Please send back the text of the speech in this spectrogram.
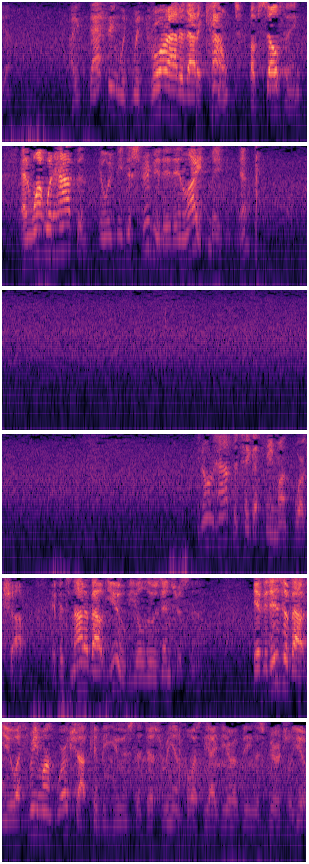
Yeah? I, that thing would withdraw out of that account of selfing, and what would happen? It would be distributed in light, maybe. Yeah? Don't have to take a three month workshop. If it's not about you, you'll lose interest in it. if it is about you, a three month workshop can be used to just reinforce the idea of being a spiritual you.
